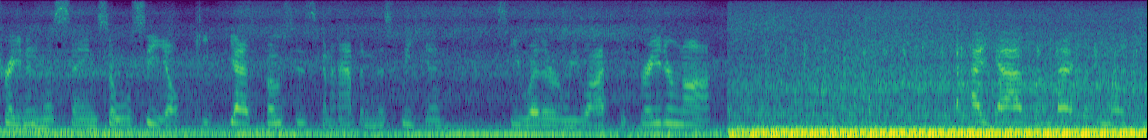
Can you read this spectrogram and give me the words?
trading this thing, so we'll see. I'll keep you guys posted. It's going to happen this weekend. See whether we like the trade or not. Hey guys, I'm back with another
